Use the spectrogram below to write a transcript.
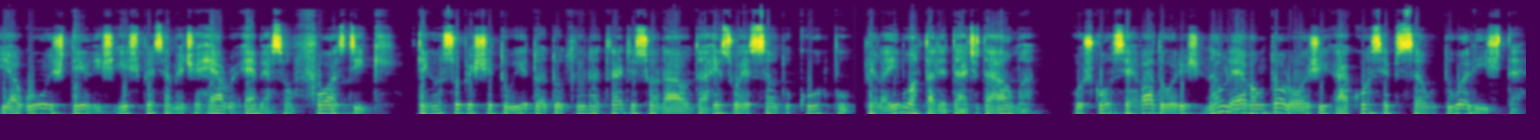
e alguns deles, especialmente Harry Emerson Fosdick, tenham substituído a doutrina tradicional da ressurreição do corpo pela imortalidade da alma, os conservadores não levam tão longe a concepção dualista.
